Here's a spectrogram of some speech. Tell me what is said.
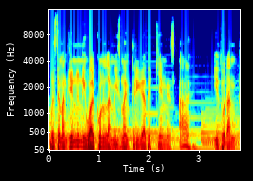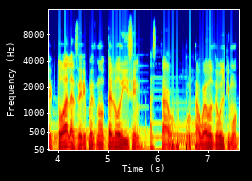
pues te mantienen igual con la misma intriga de quién es A. Y durante toda la serie pues no te lo dicen hasta puta huevos de último,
